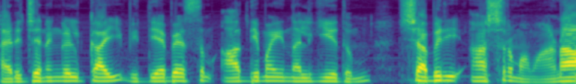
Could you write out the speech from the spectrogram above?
ഹരിജനങ്ങൾക്കായി വിദ്യാഭ്യാസം ആദ്യമായി നൽകിയതും ശബരി ആശ്രമമാണ്.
